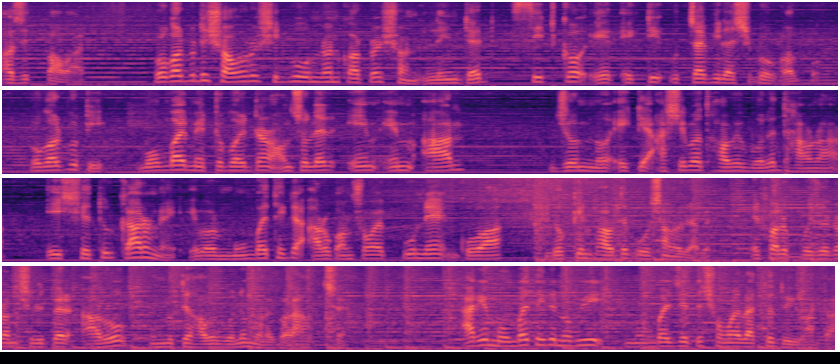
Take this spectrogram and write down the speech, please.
অজিত পাওয়ার। প্রকল্পটি শহর ও শিল্প উন্নয়ন কর্পোরেশন লিমিটেড, সিটকো এর একটি উচ্চাভিলাষী প্রকল্প। প্রকল্পটি মুম্বাই মেট্রোপলিটন অঞ্চলের এম এম আর জন্য একটি আশীর্বাদ হবে বলে ধারণা এই সেতুর কারণে এবার মুম্বাই থেকে আরও কম সময় পুনে, গোয়া, দক্ষিণ ভারতে পৌঁছানো যাবে। এর ফলে পর্যটন শিল্পের আরও উন্নতি হবে বলে মনে করা হচ্ছে। আগে মুম্বাই থেকে নবী মুম্বাই যেতে সময় লাগতো দুই ঘণ্টা।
